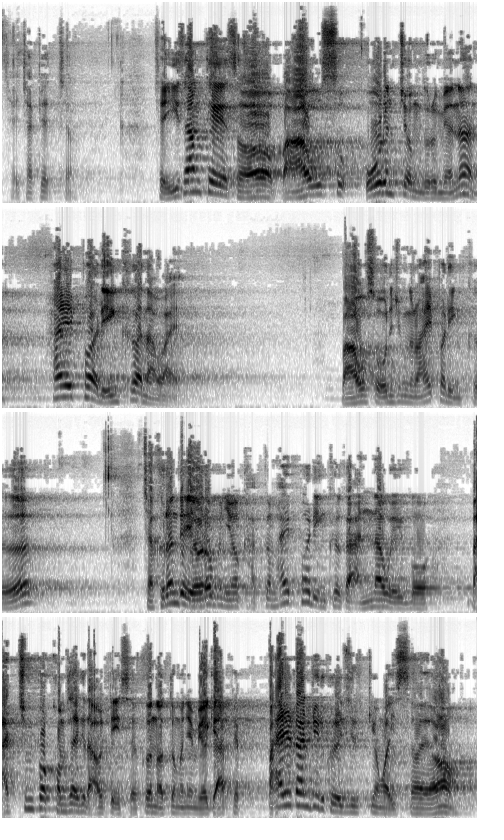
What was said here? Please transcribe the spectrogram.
자, 잡혔죠. 자, 이 상태에서 마우스 오른쪽 누르면은 하이퍼링크가 나와요. 마우스 오른쪽 누르면 하이퍼링크. 자, 그런데 여러분이요, 가끔 하이퍼링크가 안 나오고, 뭐, 맞춤법 검사 이렇게 나올 때 있어요. 그건 어떤 거냐면, 여기 앞에 빨간 줄이 그려질 경우가 있어요.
